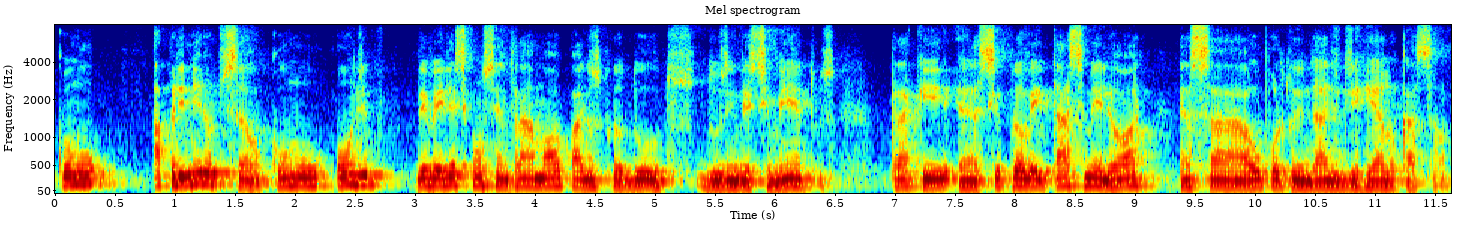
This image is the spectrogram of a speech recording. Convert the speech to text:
como a primeira opção, como onde deveria se concentrar a maior parte dos produtos, dos investimentos, para que eh, se aproveitasse melhor essa oportunidade de realocação.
